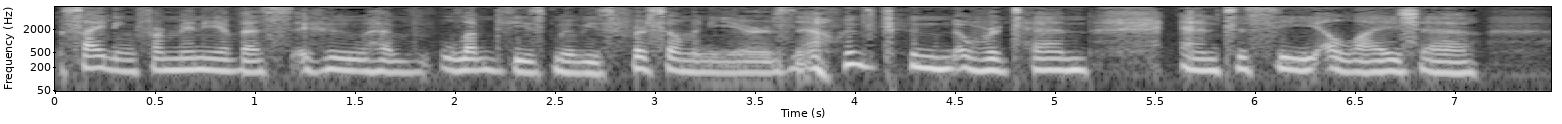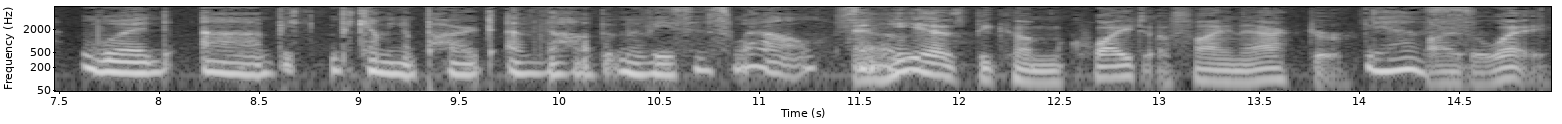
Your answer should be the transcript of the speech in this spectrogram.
exciting for many of us who have loved these movies for so many years now. It's been over 10 and to see Elijah would uh, be becoming a part of the Hobbit movies as well. So. And he has become quite a fine actor, yes. by the way.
